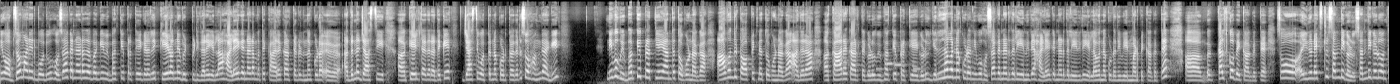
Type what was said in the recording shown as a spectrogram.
ನೀವು ಅಬ್ಸರ್ವ್ ಮಾಡಿರ್ಬೋದು. ಹೊಸ ಕನ್ನಡದ ಬಗ್ಗೆ ವಿಭಕ್ತಿ ಪ್ರತ್ಯಯಗಳಲ್ಲಿ ಕೇಳೋದನ್ನೇ ಬಿಟ್ಬಿಟ್ಟಿದ್ದಾರೆ. ಎಲ್ಲ ಗನ್ನಡ ಮತ್ತು ಕಾರ್ಯಕರ್ತಗಳನ್ನ ಕೂಡ ಅದನ್ನು ಜಾಸ್ತಿ ಕೇಳ್ತಾ ಇದ್ದಾರೆ ಅದಕ್ಕೆ ಜಾಸ್ತಿ ಒತ್ತನ್ನು ಕೊಡ್ತಾ ಇದ್ದಾರೆ ಸೊ ಹಾಗಾಗಿ ನೀವು ವಿಭಕ್ತಿ ಪ್ರತ್ಯಯ ಅಂತ ತಗೊಂಡಾಗ, ಆ ಒಂದು ಟಾಪಿಕ್ನ ತಗೊಂಡಾಗ ಅದರ ಕಾರ್ಯಕಾರ್ತಗಳು, ವಿಭಕ್ತಿ ಪ್ರತ್ಯಯಗಳು ಎಲ್ಲವನ್ನ ಕೂಡ ನೀವು ಹೊಸ ಕನ್ನಡದಲ್ಲಿ ಏನಿದೆ, ಹಳೆ ಕನ್ನಡದಲ್ಲಿ ಏನಿದೆ, ಎಲ್ಲವನ್ನ ಕೂಡ ನೀವು ಏನು ಮಾಡಬೇಕಾಗತ್ತೆ? ಕಲ್ತ್ಕೋಬೇಕಾಗತ್ತೆ. ಸೊ ಇನ್ನು ನೆಕ್ಸ್ಟ್ ಸಂಧಿಗಳು. ಸಂಧಿಗಳು ಅಂತ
